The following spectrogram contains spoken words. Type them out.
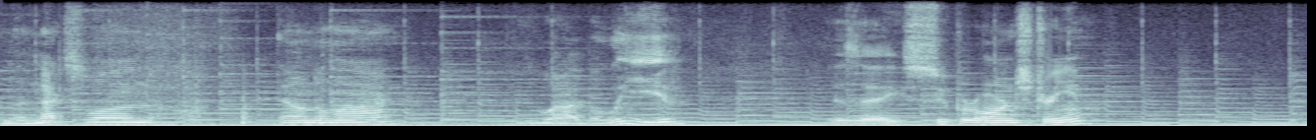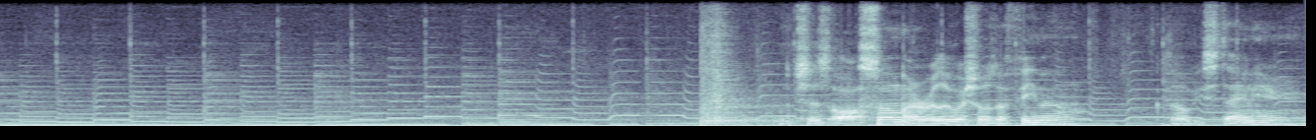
And the next one down the line is what I believe is a super orange dream. Which is awesome. I really wish it was a female because I'll be staying here.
